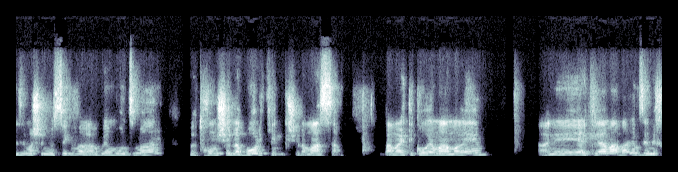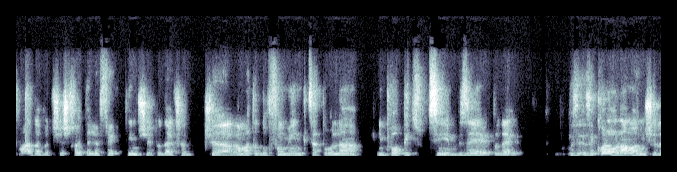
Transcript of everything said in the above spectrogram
זה מה שאני עושה כבר הרבה מאוד זמן, בתחום של הבולקינג, של המאסה. פעם הייתי קורא מאמרים, אני, קריאה מאמרים זה נחמד, אבל כשיש לך יותר אפקטים, שאתה יודע, כשה, כשרמת הדופמין קצת עולה, עם פה פיצוצים, זה, אתה יודע, זה, זה כל העולם היום של,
